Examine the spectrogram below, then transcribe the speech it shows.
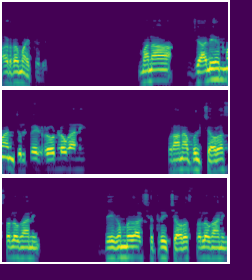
అర్థమవుతుంది మన జాలి హనుమాన్ దుల్పేట్ రోడ్లో కానీ పురాణాపుల్ చౌరస్తాలో కానీ బేగం బజార్ ఛత్రి చౌరస్తాలో కానీ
